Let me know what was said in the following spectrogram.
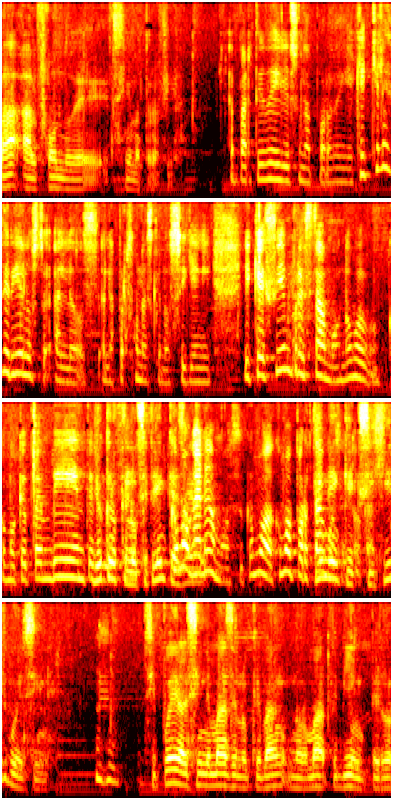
va al fondo de cinematografía a partir de ello es una portería. ¿Qué, ¿Qué, les diría a, los, a, los, a, las personas que nos siguen y, y, que siempre estamos, ¿no? Como que pendientes. Yo creo que lo que tienen que ¿Cómo ganamos? ¿Cómo, ¿Cómo aportamos? Tienen que exigir buen cine. Si puede ir al cine más de lo que van, normal, bien, pero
